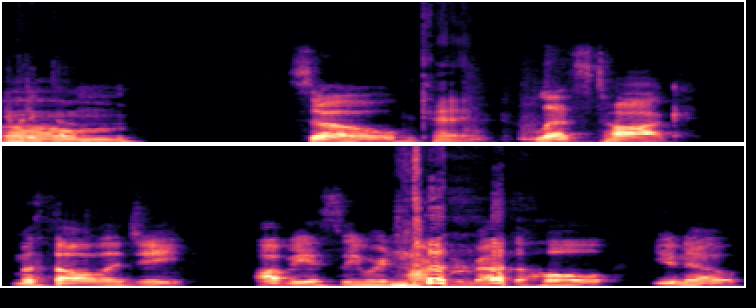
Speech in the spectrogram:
Give it a go. um, so Okay. let's talk mythology. Obviously, we're talking about the whole, you know,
